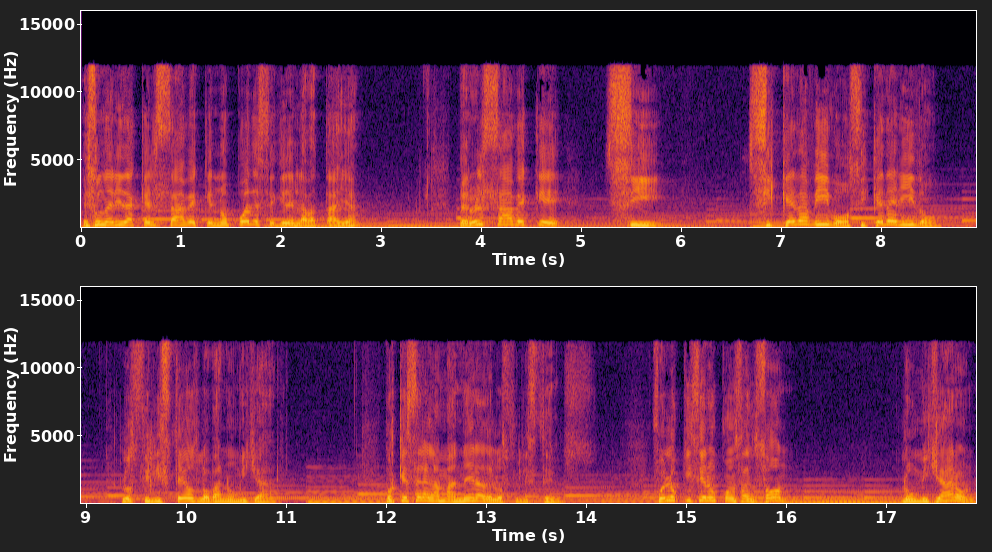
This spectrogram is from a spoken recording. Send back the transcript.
Es una herida que él sabe que no puede seguir en la batalla, pero él sabe que si, si queda vivo, si queda herido, los filisteos lo van a humillar. Porque esa era la manera de los filisteos. Fue lo que hicieron con Sansón. Lo humillaron,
